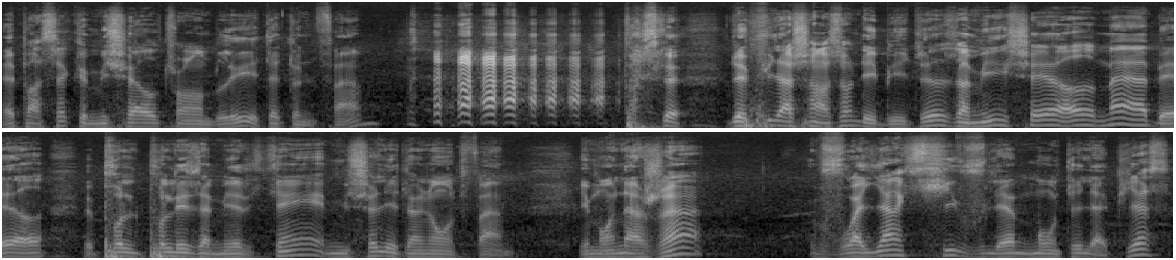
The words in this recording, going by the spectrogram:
elles pensaient que Michelle Tremblay était une femme. Parce que depuis la chanson des Beatles, Michelle, Mabel, pour, pour les Américains, Michelle est un nom de femme. Et mon agent, voyant qui voulait monter la pièce,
